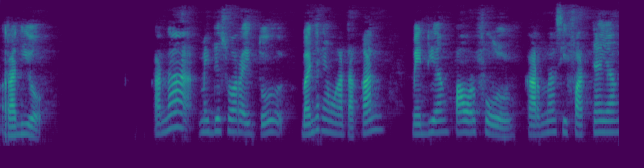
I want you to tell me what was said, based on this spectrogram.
radio. Karena media suara itu banyak yang mengatakan media yang powerful karena sifatnya yang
